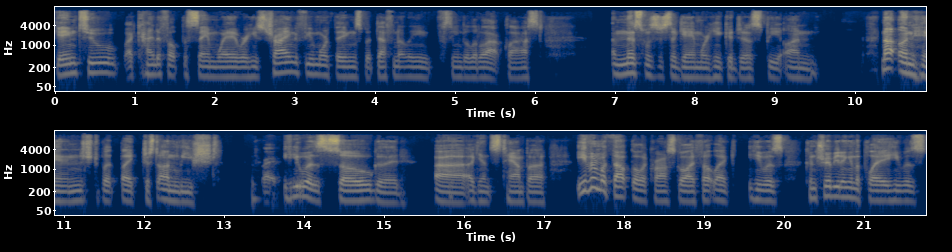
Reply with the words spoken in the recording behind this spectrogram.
Game two, I kind of felt the same way where he's trying a few more things, but definitely seemed a little outclassed. And this was just a game where he could just be un, not unhinged, but like just unleashed. Right. He was so good uh, against Tampa. Even without the lacrosse goal, I felt like he was contributing in the play. He was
